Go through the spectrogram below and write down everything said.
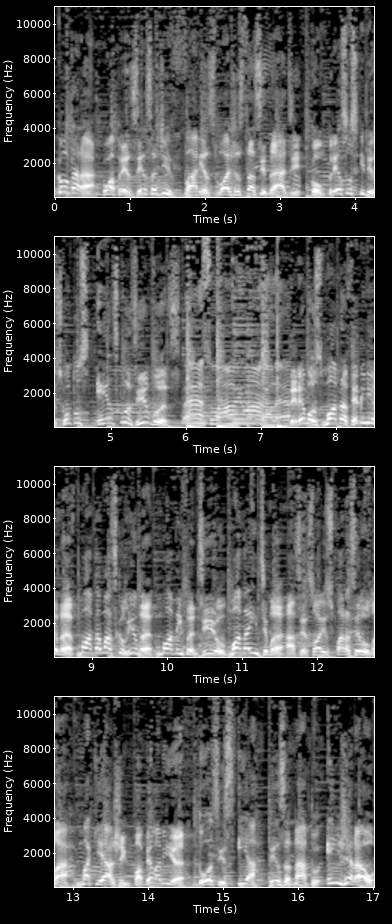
Contará com a presença de várias lojas da cidade, com preços e descontos exclusivos. Pessoal e uma galera. Teremos moda feminina, moda masculina, moda infantil, moda íntima, acessórios para celular, maquiagem, papelaria, doces e artesanato em geral.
